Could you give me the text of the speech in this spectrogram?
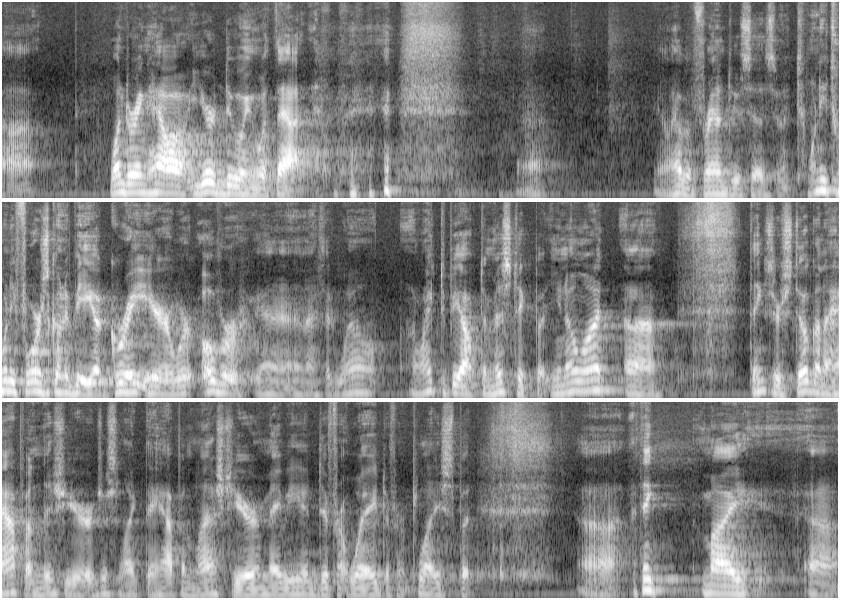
uh, wondering how you're doing with that. you know, I have a friend who says 2024 is going to be a great year. We're over, and I said, "Well, I like to be optimistic, but you know what? Uh, things are still going to happen this year, just like they happened last year, maybe a different way, different place. But uh, I think my uh,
